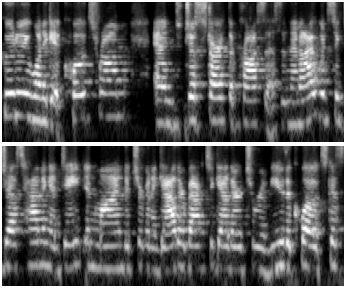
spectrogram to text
Who do we want to get quotes from? And just start the process. And then i would suggest having a date in mind that you're going to gather back together to review the quotes because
